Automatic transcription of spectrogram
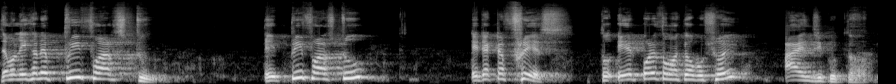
যেমন এখানে প্রিফার্স টু, এই প্রিফার্স টু, এটা একটা ফ্রেশ, তো এরপরে তোমাকে অবশ্যই আইএনজি করতে হবে।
